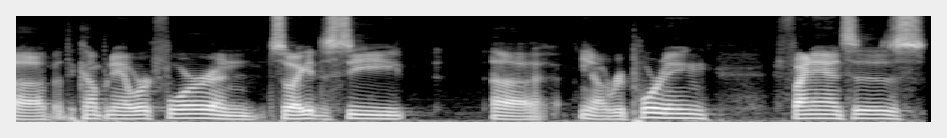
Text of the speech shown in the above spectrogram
uh, at the company I work for, and so I get to see uh, you know reporting, finances,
